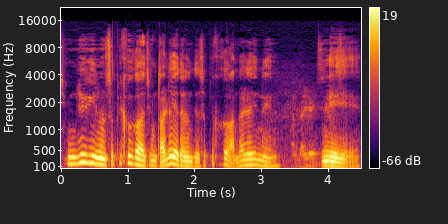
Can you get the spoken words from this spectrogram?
지금 여기는 스피커가 지금 달려야 되는데 스피커가 안 달려 있네요. 안 달려 예, 있어요. 예.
